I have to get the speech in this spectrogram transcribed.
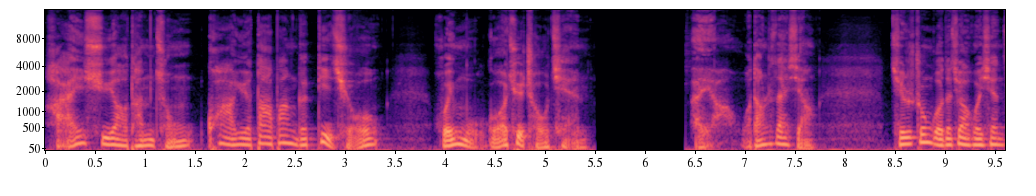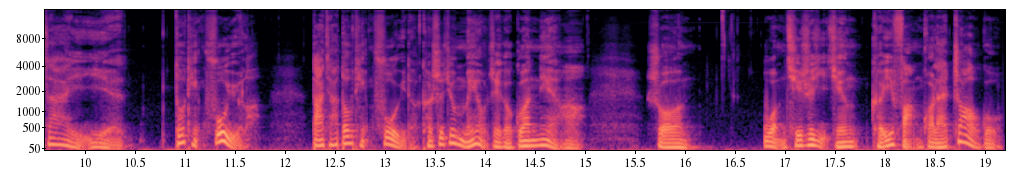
还需要他们从跨越大半个地球回母国去筹钱。哎呀，我当时在想，其实中国的教会现在也都挺富裕了。大家都挺富裕的，可是就没有这个观念啊，说我们其实已经可以反过来照顾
